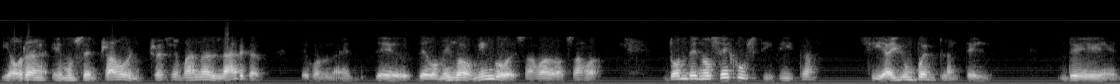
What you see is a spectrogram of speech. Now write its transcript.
y ahora hemos entrado en tres semanas largas de, de, domingo a domingo, de sábado a sábado, donde no se justifica si hay un buen plantel de,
